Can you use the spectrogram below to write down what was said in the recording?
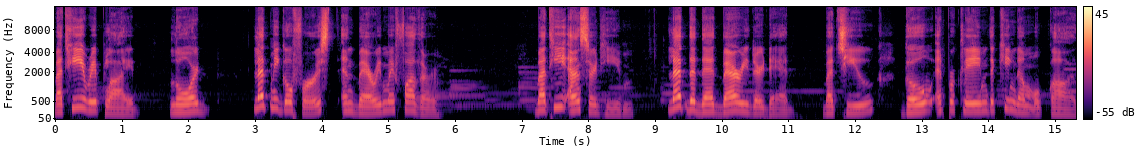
But he replied, Lord, let me go first and bury my father. But he answered him, Let the dead bury their dead, but you go and proclaim the kingdom of God.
